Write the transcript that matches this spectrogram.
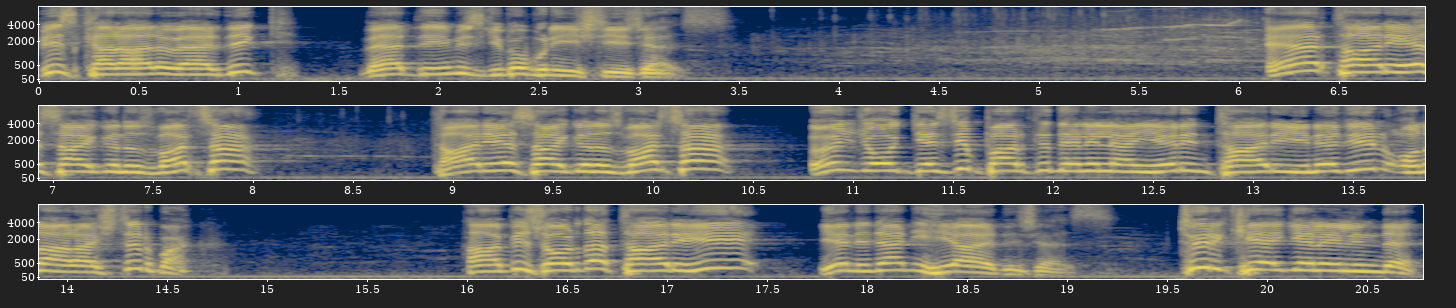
Biz kararı verdik. Verdiğimiz gibi bunu işleyeceğiz. Eğer tarihe saygınız varsa, tarihe saygınız varsa önce o Gezi Parkı denilen yerin tarihi nedir onu araştır bak. Ha biz orada tarihi yeniden ihya edeceğiz. Türkiye genelinde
